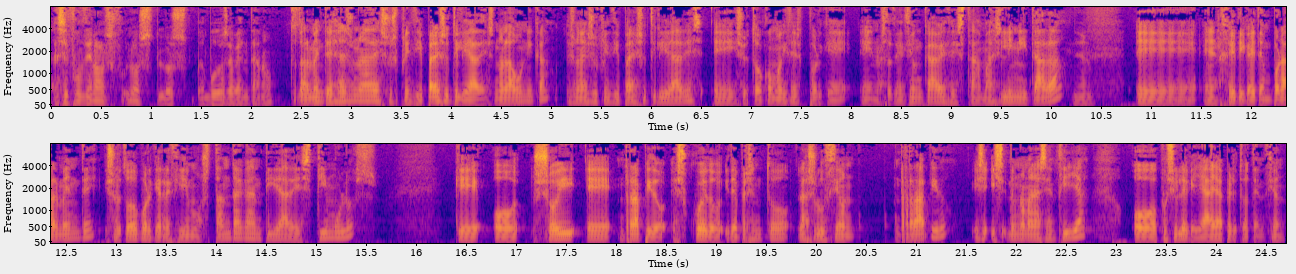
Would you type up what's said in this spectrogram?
Así funcionan los, los, embudos de venta, ¿no? Totalmente, esa es una de sus principales utilidades, no la única, es una de sus principales utilidades, eh, sobre todo como dices, porque eh, nuestra atención cada vez está más limitada, eh, energética y temporalmente, y sobre todo porque recibimos tanta cantidad de estímulos que o soy rápido, escuedo y te presento la solución rápido, y, de una manera sencilla, o es posible que ya haya perdido tu atención.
